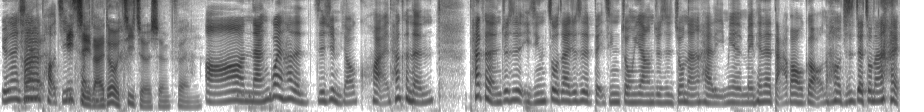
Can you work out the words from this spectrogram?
原来现在跑基层，一直以来都有记者身份。哦，难怪他的资讯比较快。他可能，他可能就是已经坐在就是北京中央，就是中南海里面，每天在打报告，然后就是在中南海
